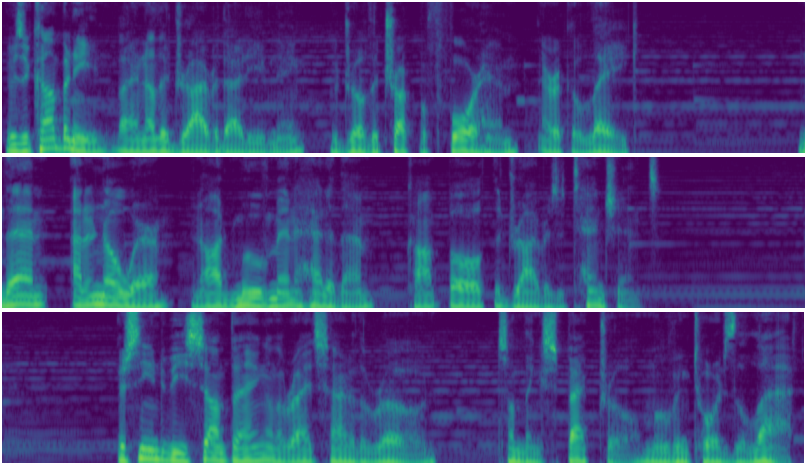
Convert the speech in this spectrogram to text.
He was accompanied by another driver that evening who drove the truck before him, Erica Lake. And then, out of nowhere, an odd movement ahead of them caught both the driver's attentions. There seemed to be something on the right side of the road, something spectral moving towards the left.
